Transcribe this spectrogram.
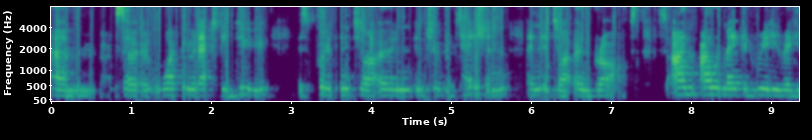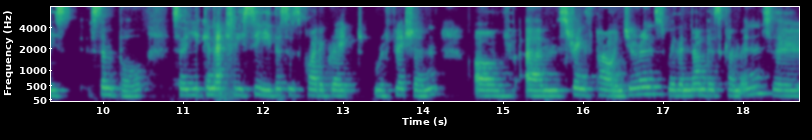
Um, so what we would actually do is put it into our own interpretation and into our own graphs. So I'm, I would make it really, really simple. So you can actually see this is quite a great reflection of um, strength, power, endurance, where the numbers come in. So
